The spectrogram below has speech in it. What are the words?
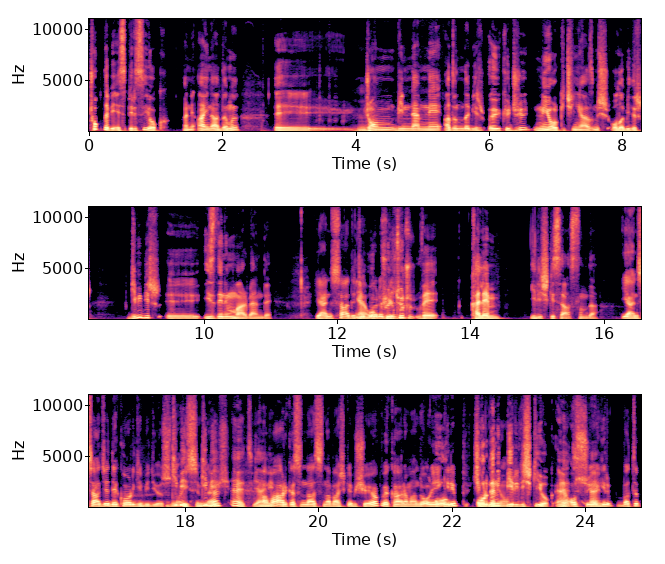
çok da bir esprisi yok. Hani aynı adamı e, John hmm. bilmem ne adında bir öykücü New York için yazmış olabilir gibi bir e, izlenim var bende. Yani sadece yani böyle o kültür bir... ve kalem ilişkisi aslında. Yani sadece dekor gibi diyorsun gibi, o isimler. Gibi, evet. Yani. Ama arkasında aslında başka bir şey yok ve kahraman da oraya o, girip çıkmıyor. Organik bir ilişki yok. Evet. Yani o suya yani. girip batıp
